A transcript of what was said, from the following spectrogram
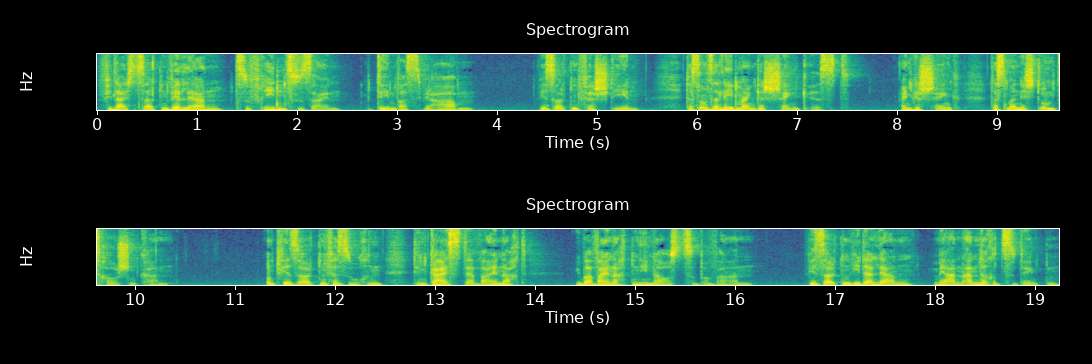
Vielleicht sollten wir lernen, zufrieden zu sein mit dem, was wir haben. Wir sollten verstehen, dass unser Leben ein Geschenk ist. Ein Geschenk, das man nicht umtauschen kann. Und wir sollten versuchen, den Geist der Weihnacht über Weihnachten hinaus zu bewahren. Wir sollten wieder lernen, mehr an andere zu denken,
